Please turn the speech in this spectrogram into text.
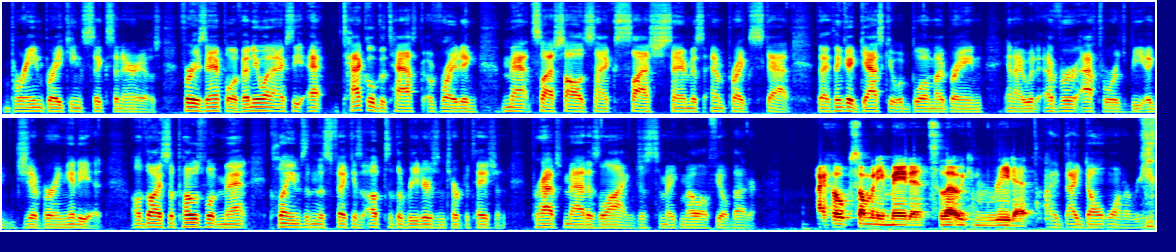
brain breaking sick scenarios. For example, if anyone actually a- tackled the task of writing Matt slash Solid Snake slash Samus Mpreg scat, that I think a gasket would blow my brain and I would ever afterwards be a gibbering idiot. Although I suppose what Matt claims in this fic is up to the reader's interpretation. Perhaps Matt is lying just to make Mello feel better. I hope somebody made it so that we can read it. I, I don't want to read.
